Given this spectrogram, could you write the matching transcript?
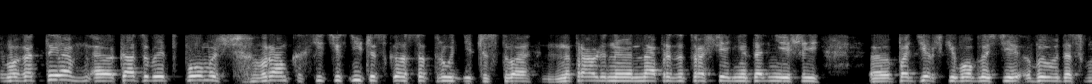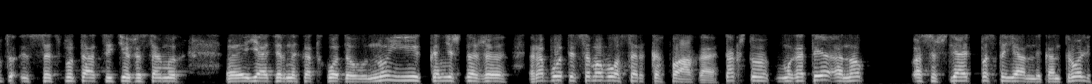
МАГАТЭ э, оказывает помощь в рамках и технического сотрудничества, направленную на предотвращение дальнейшей э, поддержки в области вывода с эксплуатации тех же самых э, ядерных отходов, ну и, конечно же, работы самого саркофага. Так что МАГАТЭ, оно осуществляет постоянный контроль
